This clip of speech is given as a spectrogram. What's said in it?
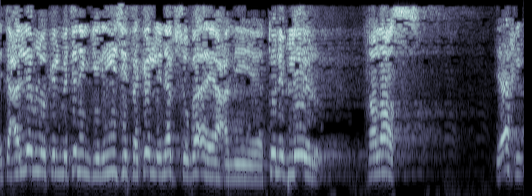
اتعلم له كلمتين إنجليزي فاكر لنفسه بقى يعني توني بلير. خلاص. يا أخي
